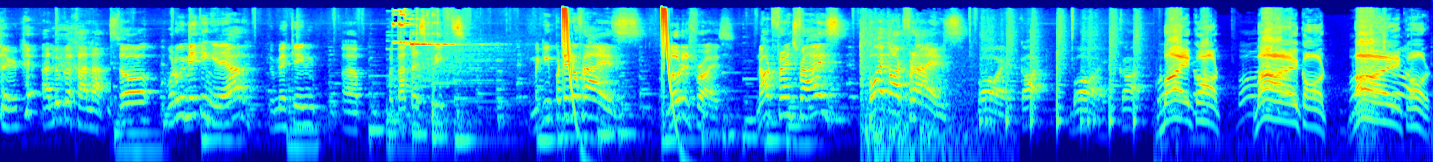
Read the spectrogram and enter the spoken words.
Cute. Aloo ka khala. So, what are we making here, yaar? We're making uh, patatas frites. Making potato fries. Loaded fries. Not French fries. Boycott fries. Boycott. Boycott. Boycott! Boycott! Boycott!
